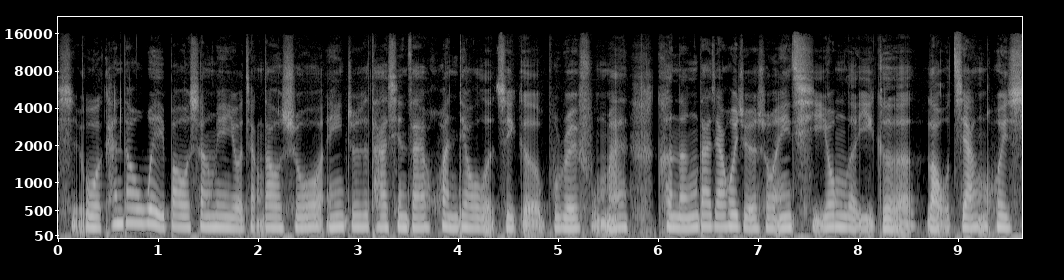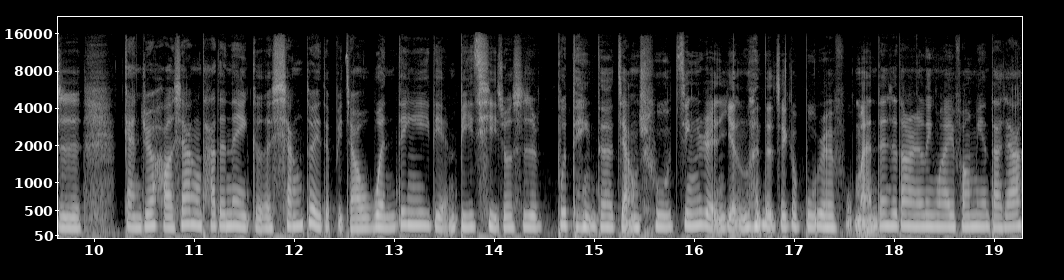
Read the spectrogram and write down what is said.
是我看到《卫报》上面有讲到说，哎，就是他现在换掉了这个布瑞弗曼，可能大家会觉得说，哎，启用了一个老将，会是。感觉好像他的那个相对的比较稳定一点，比起就是不停的讲出惊人言论的这个布瑞弗曼。但是当然，另外一方面，大家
